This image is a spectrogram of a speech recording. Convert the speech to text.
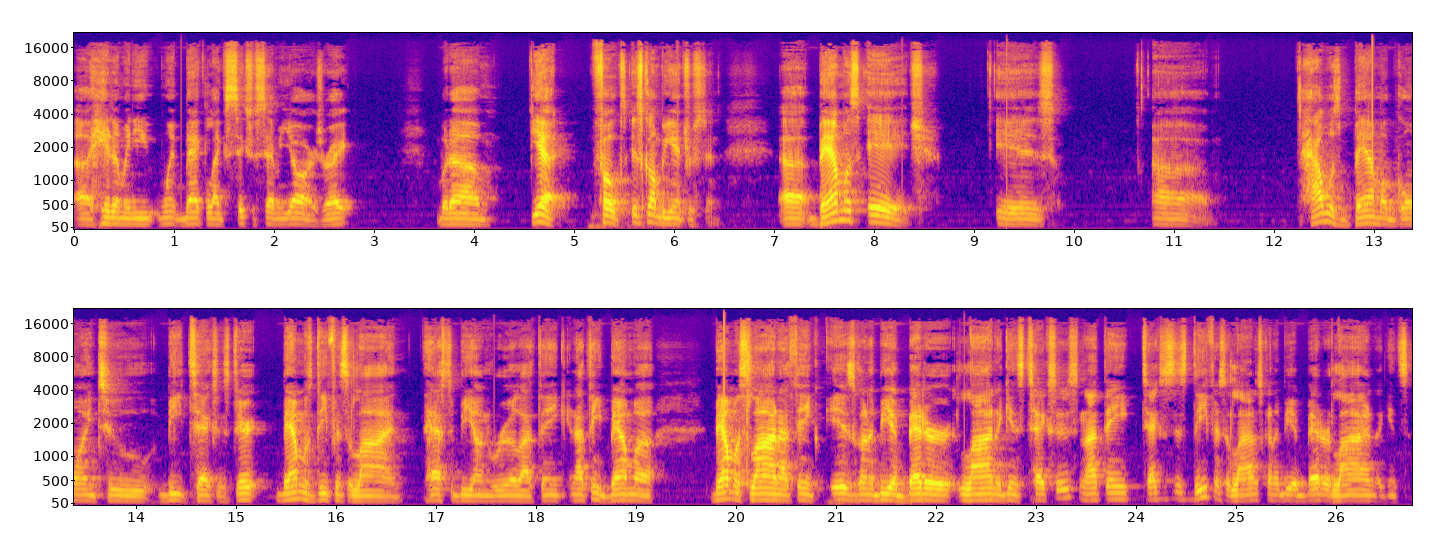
uh, hit him, and he went back like six or seven yards, right? But um, yeah, folks, it's gonna be interesting. Uh, Bama's edge is uh, how is Bama going to beat Texas? Their Bama's defensive line has to be unreal, I think, and I think Bama Bama's line, I think, is going to be a better line against Texas, and I think Texas's defensive line is going to be a better line against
